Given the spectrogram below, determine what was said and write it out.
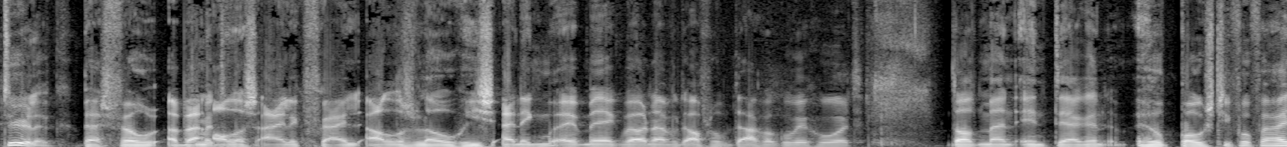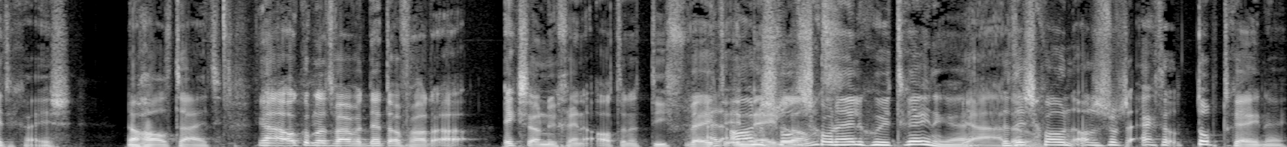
Tuurlijk. best veel eh, bij Met- alles eigenlijk vrij alles logisch. En ik merk wel, nou heb ik de afgelopen dagen ook alweer gehoord, dat men intern heel positief over Heitinga is. Nog altijd. Ja, ook omdat waar we het net over hadden. Ik zou nu geen alternatief weten en in Slot Nederland. is gewoon een hele goede trainer. Hè? Ja, dat is gewoon Arne Slot is echt een toptrainer.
